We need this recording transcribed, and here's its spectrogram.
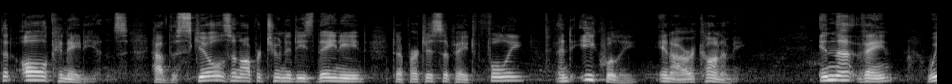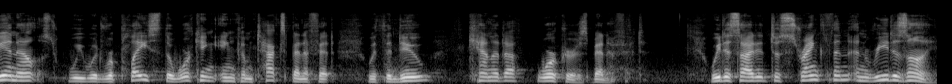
that all Canadians have the skills and opportunities they need to participate fully and equally in our economy. In that vein, we announced we would replace the working income tax benefit with the new Canada Workers Benefit. We decided to strengthen and redesign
